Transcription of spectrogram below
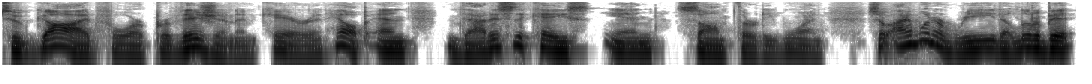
to God for provision and care and help, and that is the case in Psalm 31. So I want to read a little bit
